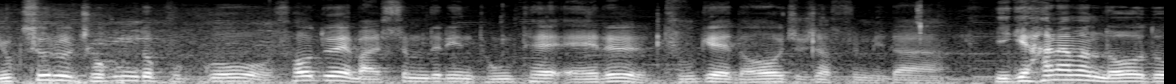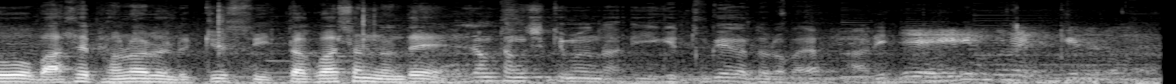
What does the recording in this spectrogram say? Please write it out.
육수를 조금 더 붓고 서두에 말씀드린 동태 애를 두 개 넣어 주셨습니다. 이게 하나만 넣어도 맛의 변화를 느낄 수 있다고 하셨는데 내장탕 시키면 이게 두 개가 들어가요? 알이? 예, 1인분에 두 개 들어가요.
